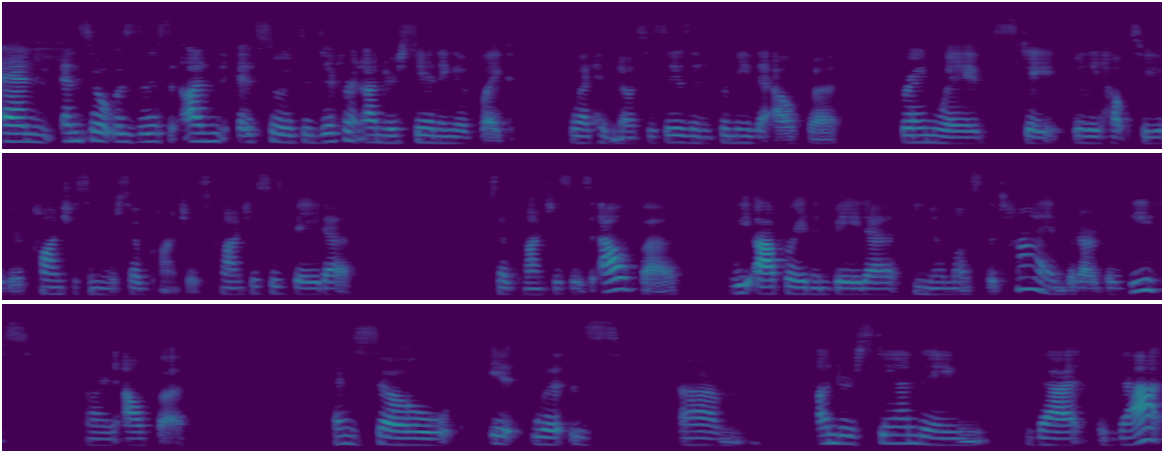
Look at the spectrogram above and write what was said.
And and so it was this un, so it's a different understanding of like what hypnosis is and for me the alpha brainwave state really helps you give your conscious and your subconscious. Conscious is beta, subconscious is alpha. We operate in beta, you know, most of the time, but our beliefs are in alpha. And so it was um, understanding that that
